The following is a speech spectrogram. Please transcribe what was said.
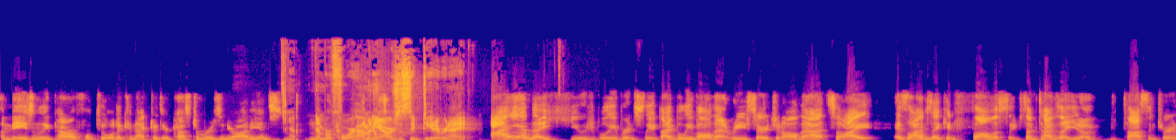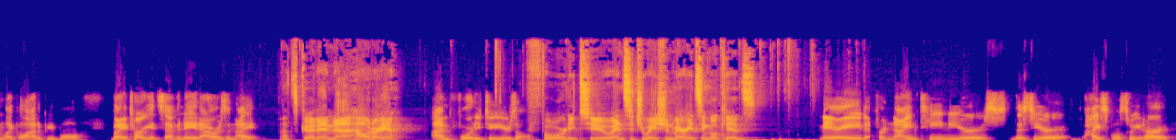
amazingly powerful tool to connect with your customers and your audience. Yep. Number four, how many hours of sleep do you get every night? I am a huge believer in sleep. I believe all that research and all that. So I, as long as I can fall asleep, sometimes I, you know, toss and turn like a lot of people, but I target seven to eight hours a night. That's good. And uh, how old are you? I'm 42 years old. 42. And situation, married, single kids? Married for 19 years this year, high school sweetheart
